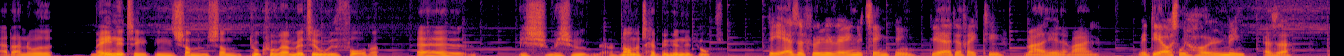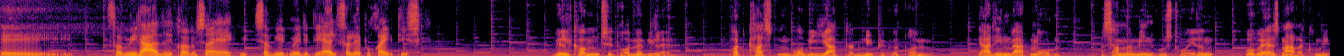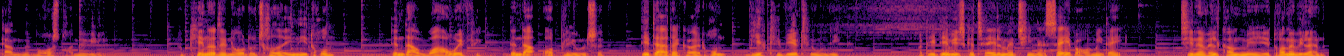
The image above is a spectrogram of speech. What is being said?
Er der noget vanetænkning, som, som du kunne være med til at udfordre, uh, hvis, hvis, når man skal bygge et nyt hus? Det er selvfølgelig vanetænkning. Det er det rigtig meget hen ad vejen. Men det er også en holdning. Altså, øh, for mit eget vedkommende, så er jeg ikke så vild med det. Det bliver alt for labyrintisk. Velkommen til Drømmevillaen. Podcasten, hvor vi jagter nybygger drømmen. Jeg er din vært Morten, og sammen med min hustru Ellen, håber jeg snart at komme i gang med vores drømmevilla. Du kender det, når du træder ind i et rum. Den der wow-effekt, den der oplevelse, det der, der gør et rum virkelig, virkelig unikt. Og det er det, vi skal tale med Tina Saber om i dag. Tina, velkommen i Drømmevillaen.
